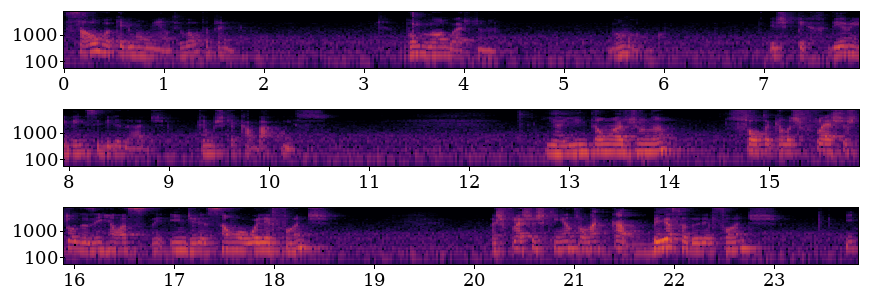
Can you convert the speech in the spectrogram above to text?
salva aquele momento e volta para mim. Vamos logo, Arjuna. Vamos logo. Eles perderam a invencibilidade. Temos que acabar com isso. E aí então Arjuna solta aquelas flechas todas em, relação, em direção ao elefante. As flechas que entram na cabeça do elefante e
